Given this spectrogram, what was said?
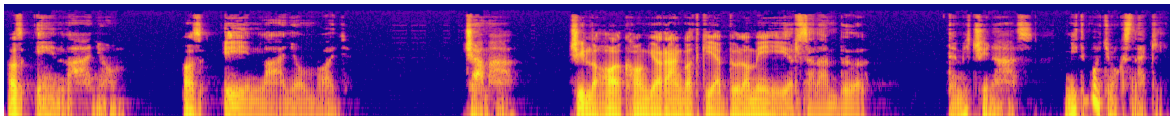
Az én lányom. Az én lányom vagy. Jamal. Csilla halk hangja rángat ki ebből a mély érzelemből. Te mit csinálsz? Mit motyogsz neki?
